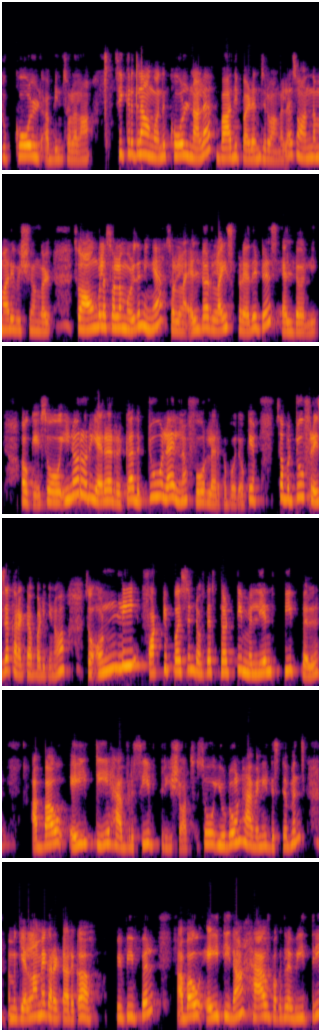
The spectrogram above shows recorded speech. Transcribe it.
டு கோல்டு அப்படின்னு சொல்லலாம். சீக்கிரத்தில் அவங்க வந்து கோல்டுனால பாதிப்பு அடைஞ்சிருவாங்கல்ல? ஸோ அந்த மாதிரி விஷயங்கள். ஸோ அவங்கள சொல்லும் பொழுது நீங்கள் சொல்லலாம். எல்டர் லைஸ் கிடையாது. It is elderly okay so இன்னொரு ஒரு எரர் இருக்குது அது டூவில் இல்லைன்னா ஃபோரில் இருக்க போகுது ஓகே ஸோ அப்போ டூ ஃப்ரேஸை கரெக்டாக படிக்கணும். So only forty percent of the thirty million people above eighty have receive three shots so you don't have any disturbance நமக்கு எல்லாமே கரெக்டாக இருக்கா? பீப்புள் அபவ் எயிட்டி தான் ஹாவ் பக்கத்தில் V three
